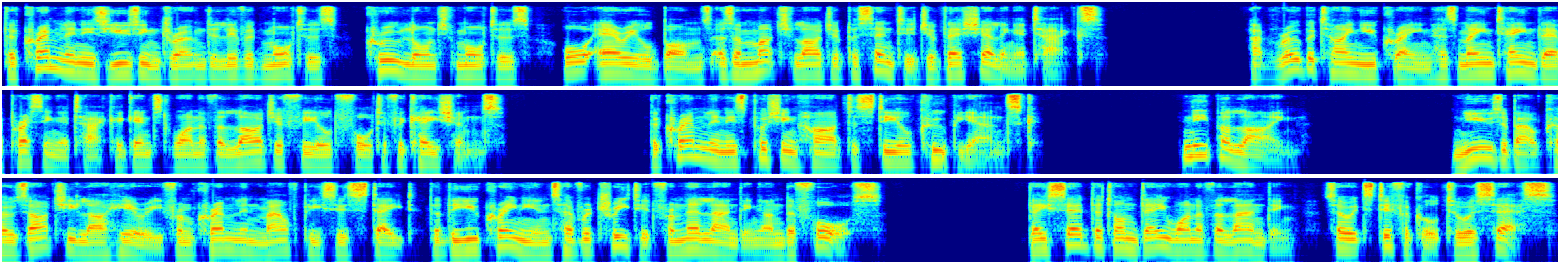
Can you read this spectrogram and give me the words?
The Kremlin is using drone-delivered mortars, crew-launched mortars, or aerial bombs as a much larger percentage of their shelling attacks. At Robotyne Ukraine has maintained their pressing attack against one of the larger field fortifications. The Kremlin is pushing hard to steal Kupiansk. Dnieper Line. News about Kozachi Laheri from Kremlin mouthpieces state that the Ukrainians have retreated from their landing under force. They said that on day one of the landing, so it's difficult to assess.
